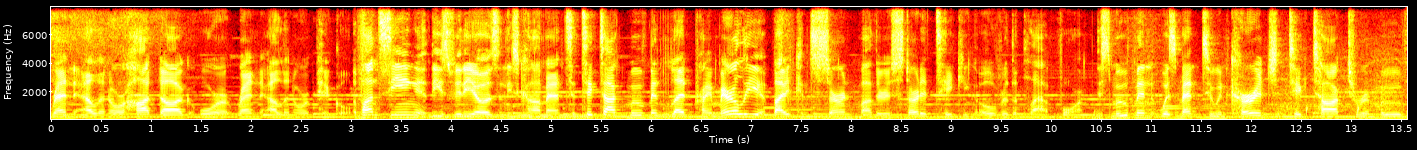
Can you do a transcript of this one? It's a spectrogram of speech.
Wren Eleanor hot dog or Wren Eleanor pickle. Upon seeing these videos and these comments, a TikTok movement led primarily by concerned mothers started taking over the platform. This movement was meant to encourage TikTok to remove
